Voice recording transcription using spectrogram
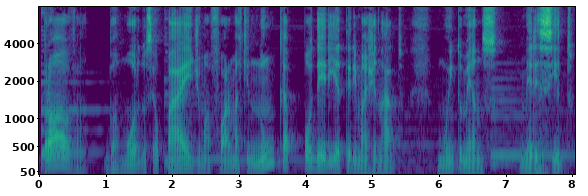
prova do amor do seu pai de uma forma que nunca poderia ter imaginado, muito menos merecido.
